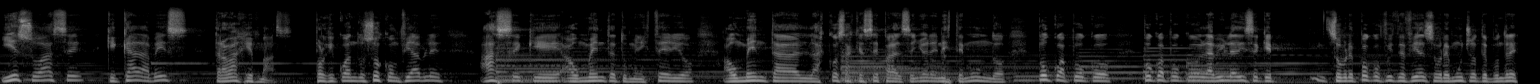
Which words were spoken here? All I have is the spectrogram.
y eso hace que cada vez trabajes más. Porque cuando sos confiable, hace que aumente tu ministerio, aumenta las cosas que haces para el Señor en este mundo. Poco a poco, poco a poco, la Biblia dice que sobre poco fuiste fiel, sobre mucho te pondré.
